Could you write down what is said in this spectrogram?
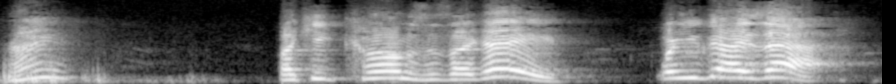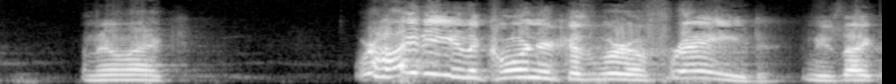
Right? Like he comes and is like, hey, where you guys at? And they're like, we're hiding in the corner because we're afraid. And he's like,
